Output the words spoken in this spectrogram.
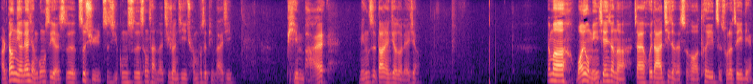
而当年联想公司也是自诩自己公司生产的计算机全部是品牌机，品牌。名字当然叫做联想。那么王永明先生呢，在回答记者的时候，特意指出了这一点。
